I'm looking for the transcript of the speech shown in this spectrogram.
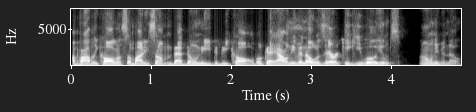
I'm probably calling somebody something that don't need to be called. Okay, I don't even know. Is there a Kiki Williams? I don't even know.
